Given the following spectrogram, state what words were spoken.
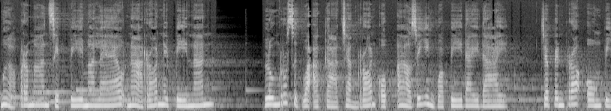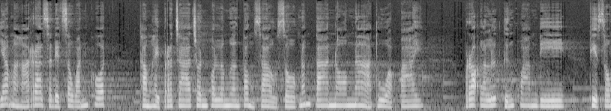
เมื่อประมาณสิบปีมาแล้วหน้าร้อนในปีนั้น ลุงรู้สึกว่าอากาศช่างร้อนอบอ้าวซะยิ่งกว่าปีใด ๆ จะเป็นเพราะองค์ปิยมหาราชเสด็จสวรรคตทำให้ประชาชนพลเมืองต้องเศร้าโศกน้ำตานองหน้าทั่วไป เพราะระลึกถึงความดีที่ทรง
